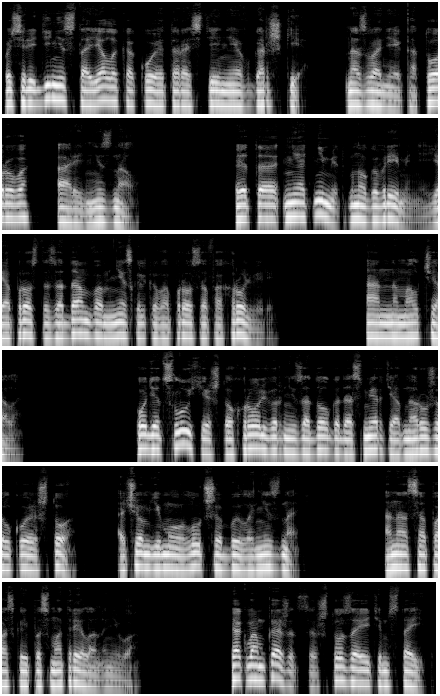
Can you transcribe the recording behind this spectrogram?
посередине стояло какое-то растение в горшке, название которого Ари не знал. Это не отнимет много времени, я просто задам вам несколько вопросов о Хрольвере. Анна молчала. Ходят слухи, что Хрольвер незадолго до смерти обнаружил кое-что, о чем ему лучше было не знать. Она с опаской посмотрела на него. Как вам кажется, что за этим стоит?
